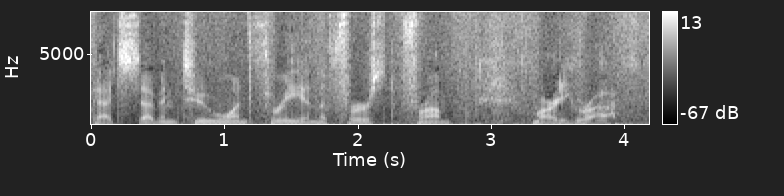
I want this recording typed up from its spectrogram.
That's 7213 in the first from Mardi Gras.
